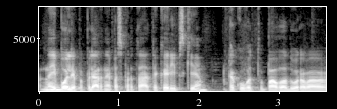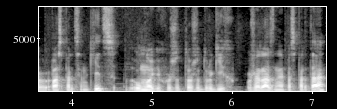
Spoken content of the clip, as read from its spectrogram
Наиболее популярные паспорта — это карибские, как у вот у Павла Дурова паспорт Сен-Китс, у многих уже тоже других уже разные паспорта.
